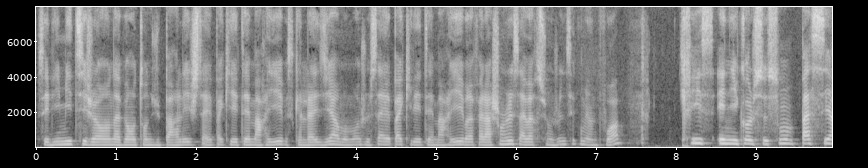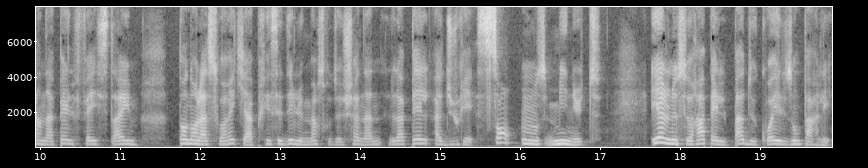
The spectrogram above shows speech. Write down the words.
C'est limite si j'en avais entendu parler, je savais pas qu'il était marié parce qu'elle l'a dit à un moment, je savais pas qu'il était marié. Bref, elle a changé sa version je ne sais combien de fois. Chris et Nicole se sont passés un appel FaceTime pendant la soirée qui a précédé le meurtre de Shannon, l'appel a duré 111 minutes et elle ne se rappelle pas de quoi ils ont parlé,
